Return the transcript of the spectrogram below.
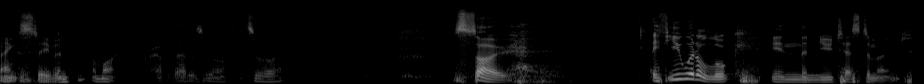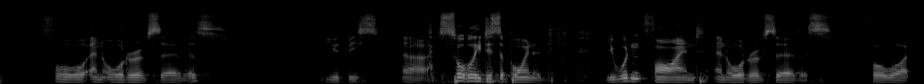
Thanks, Stephen. I might grab that as well, if that's all right. So, if you were to look in the New Testament for an order of service, you'd be uh, sorely disappointed. You wouldn't find an order of service for what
